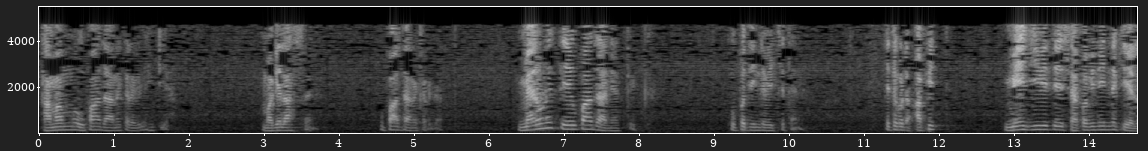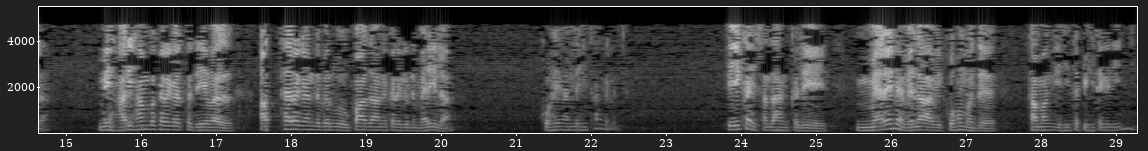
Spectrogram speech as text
තමන්ම උපාදාන කරගෙන හිටියා. මගේ ලස්සන උපාදාන කරගත්තා. මැරුණෙත් ඒ උපාදානයත් එක්ක. උපදින්න වෙච්ච තැන. එතකොට අපිත් මේ ජීවිතේ සැප විඳින්න කියලා මේ හරි හම්බ කරගත්ත දේවල් අත්හැර ගන්න බැරුව උපාදාන කරගෙන මැරිලා කොහෙ යන්න හිතාගෙනද? ඒකයි සඳහන් කළේ මැරෙන වෙලාවේ කොහොමද Tamange හිත පිහිටගෙන ඉන්නේ?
